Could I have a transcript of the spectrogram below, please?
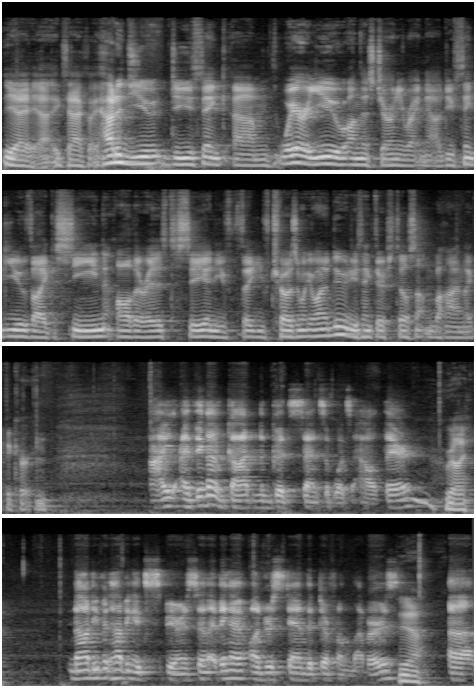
Yeah, yeah, exactly. How did you do you think um, where are you on this journey right now? Do you think you've like seen all there is to see and you've you've chosen what you want to do? do you think there's still something behind like the curtain? I, I think I've gotten a good sense of what's out there. Really? Not even having experienced it, I think I understand the different levers. Yeah. Um,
